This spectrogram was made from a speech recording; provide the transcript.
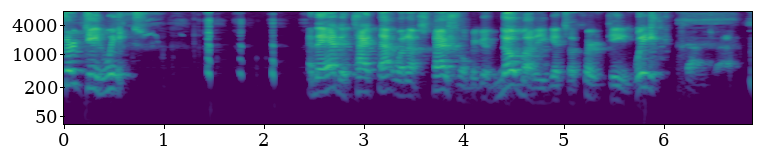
13 weeks. and they had to type that one up special because nobody gets a 13 week contract.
